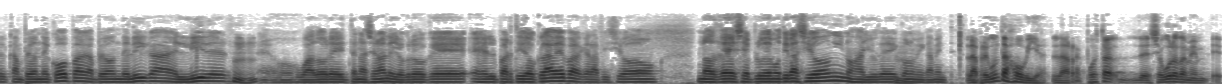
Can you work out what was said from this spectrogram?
el campeón de Copa, campeón de Liga, el líder, eh, jugadores internacionales. Yo creo que es el partido clave para que la afición nos dé ese plus de motivación y nos ayude económicamente. La pregunta es obvia, la respuesta de seguro también. Eh,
